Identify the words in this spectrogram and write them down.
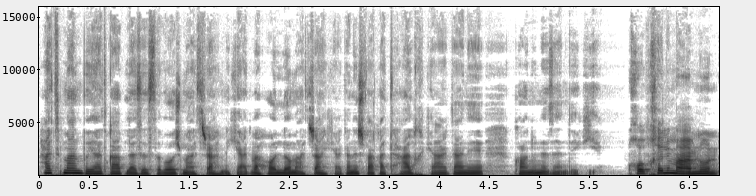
حتما باید قبل از ازدواج مطرح می‌کرد و حالا مطرح کردنش فقط تلخ کردن کانون زندگی. خب خیلی ممنون.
